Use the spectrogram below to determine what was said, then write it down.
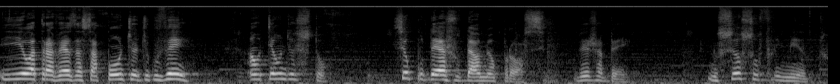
E eu, através dessa ponte, eu digo: vem, até onde eu estou. Se eu puder ajudar o meu próximo, veja bem, no seu sofrimento,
